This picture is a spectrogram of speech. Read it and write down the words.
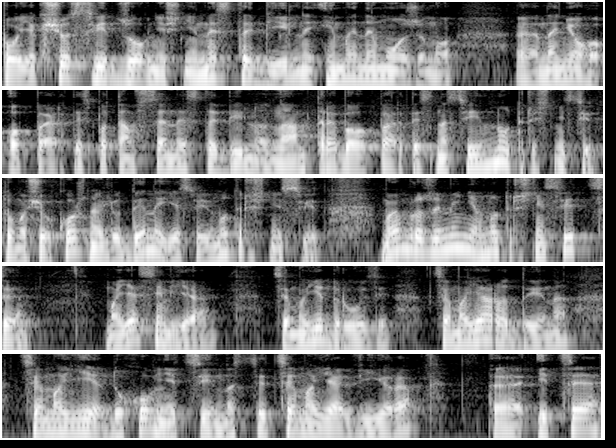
Бо якщо світ зовнішній нестабільний і ми не можемо е, на нього опертись, бо там все нестабільно, нам треба опертись на свій внутрішній світ, тому що в кожної людини є свій внутрішній світ. В моєму розумінні внутрішній світ це моя сім'я, це мої друзі, це моя родина, це мої духовні цінності, це моя віра, І це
